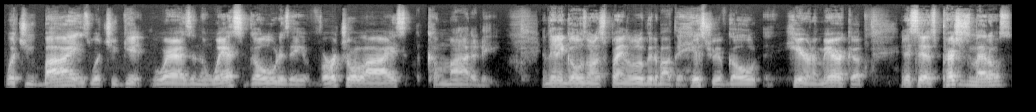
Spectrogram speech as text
what you buy is what you get, whereas in the West, gold is a virtualized commodity. And then it goes on to explain a little bit about the history of gold here in America. And it says precious metals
